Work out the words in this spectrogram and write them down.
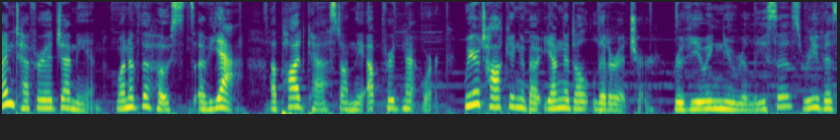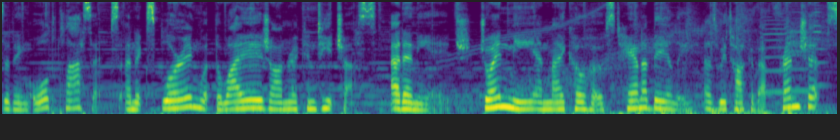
I'm Tefera Jemian, one of the hosts of Yeah, a podcast on the Upford Network. We are talking about young adult literature, reviewing new releases, revisiting old classics, and exploring what the YA genre can teach us at any age. Join me and my co host Hannah Bailey as we talk about friendships,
